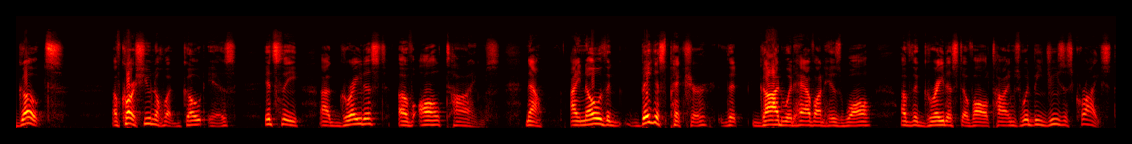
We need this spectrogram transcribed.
goats. Of course, you know what goat is. It's the uh, greatest of all times. Now, I know the biggest picture that God would have on his wall of the greatest of all times would be Jesus Christ.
